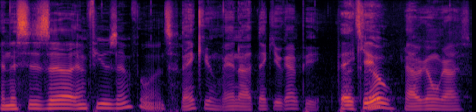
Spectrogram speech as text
And this is uh, Infused Influence. Thank you, and uh, thank you again, Pete. Thank Let's you. go. Have a good one, guys.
